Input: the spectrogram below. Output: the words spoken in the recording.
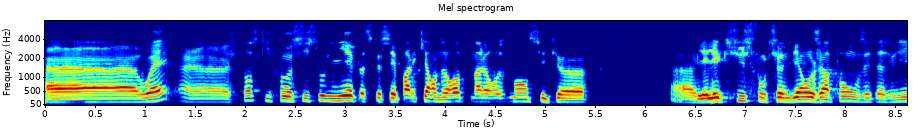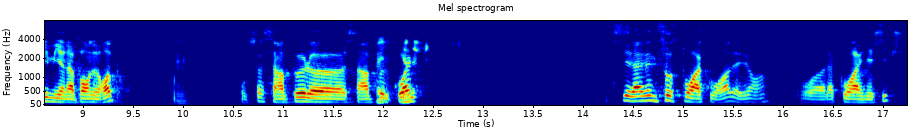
Euh, ouais, euh, je pense qu'il faut aussi souligner, parce que c'est pas le cas en Europe malheureusement, c'est que euh, les Lexus fonctionnent bien au Japon, aux États-Unis, mais il n'y en a pas en Europe. Mm. Donc ça, c'est un peu le, c'est un peu le quoi. C'est la même chose pour Acura d'ailleurs, hein, pour la Acura NSX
